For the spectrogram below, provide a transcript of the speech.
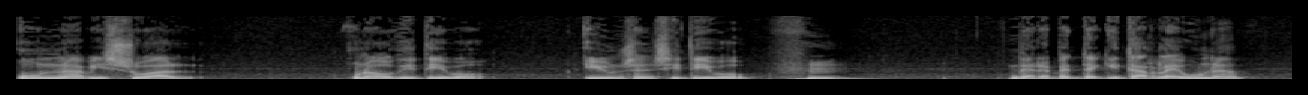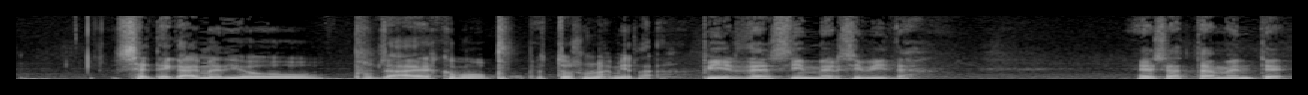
una visual, un auditivo y un sensitivo, hmm de repente quitarle una, se te cae medio. Pues ya es como, esto es una mierda. Pierdes inmersividad. Exactamente.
